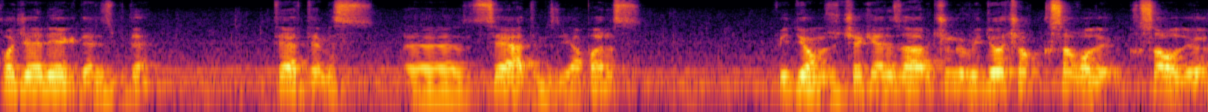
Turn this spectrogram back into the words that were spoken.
Kocaeli'ye gideriz bir de. Tertemiz e, seyahatimizi yaparız. Videomuzu çekeriz abi çünkü video çok kısa oluyor. Kısa oluyor.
